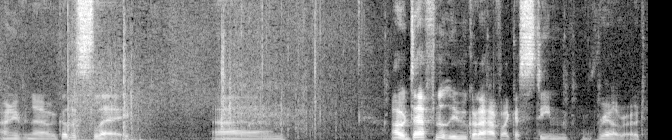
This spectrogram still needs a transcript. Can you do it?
I don't even know. We've got the sleigh. Um, oh, definitely we've got to have, like, a steam railroad.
